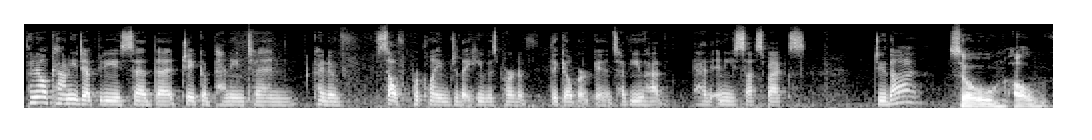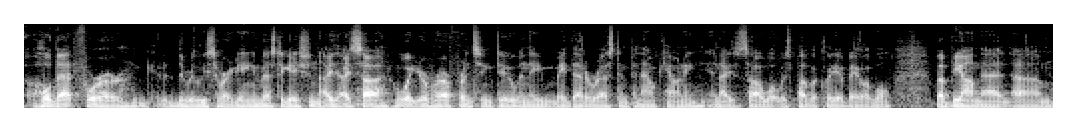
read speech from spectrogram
Pinal County deputies said that Jacob Pennington kind of self-proclaimed that he was part of the Gilbert Goons. Have you had, had any suspects do that? So I'll hold that for our, the release of our gang investigation. I, I, saw what you're referencing to when they made that arrest in Pinal County, and I saw what was publicly available. But beyond that, um,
